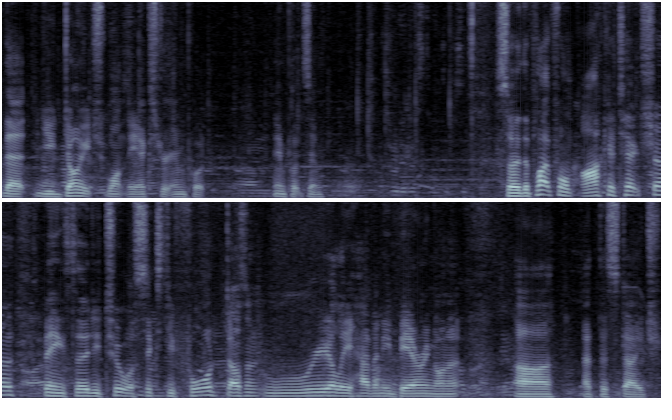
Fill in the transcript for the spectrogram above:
that you don't want the extra input inputs in. So the platform architecture being 32 or 64 doesn't really have any bearing on it uh, at this stage.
